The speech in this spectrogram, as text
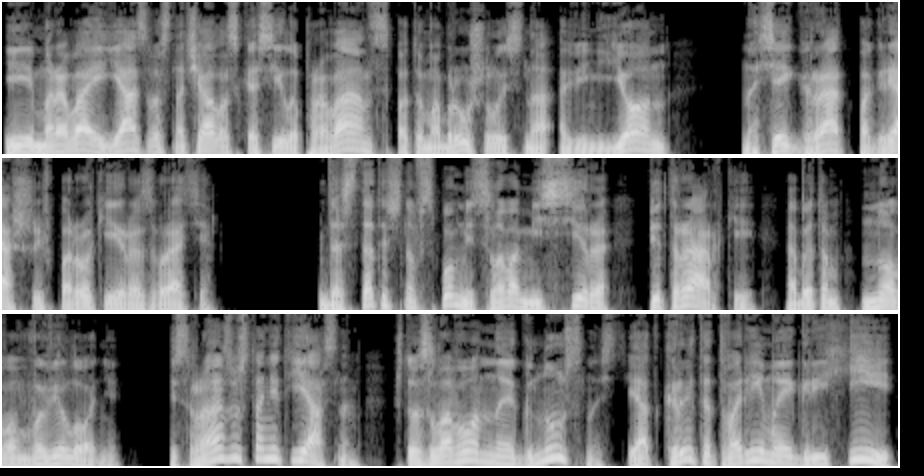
и моровая язва сначала скосила Прованс, потом обрушилась на Авиньон, на сей град, погрязший в пороке и разврате. Достаточно вспомнить слова мессира Петрарки об этом новом Вавилоне, и сразу станет ясным, что зловонная гнусность и открыто творимые грехи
